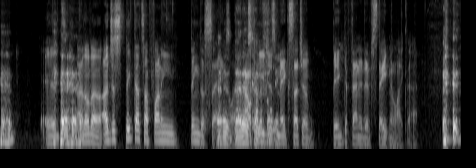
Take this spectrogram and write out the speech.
It's, I don't know. I just think that's a funny thing to say. That is- like, that is how can you just make such a big definitive statement like that?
